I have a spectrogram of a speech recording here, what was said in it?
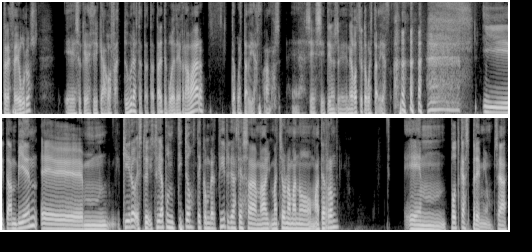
13 euros. Eso quiere decir que hago facturas, ta, ta, ta, ta, y te puedes grabar, te cuesta 10. Vamos, eh, si, si tienes eh, negocio, te cuesta 10. y también eh, quiero, estoy, estoy a puntito de convertir, gracias a me ha echado una mano Materron, en podcast premium. O sea,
